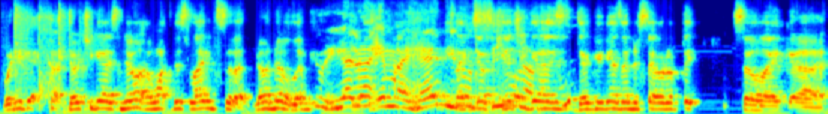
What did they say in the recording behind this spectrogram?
What do you guys, don't you guys know? I want this lighting set up. No, no, let me. You guys are in my head? You like, don't, don't see can't you guys, don't you guys understand what I'm thinking? So like, uh,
